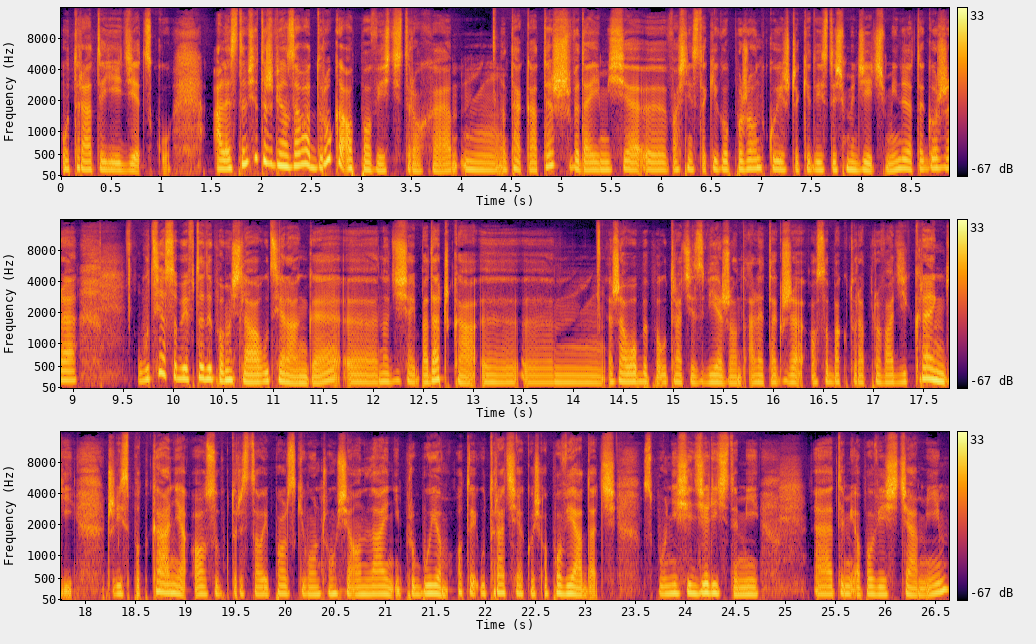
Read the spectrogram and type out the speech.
utraty jej dziecku. Ale z tym się też wiązała druga opowieść trochę, mm, taka też wydaje mi się y, właśnie z takiego porządku jeszcze, kiedy jesteśmy dziećmi, dlatego że Łucja sobie wtedy pomyślała, Łucja Lange, y, no dzisiaj badaczka y, y, żałoby po utracie zwierząt, ale także osoba, która prowadzi kręgi, czyli spotkania osób, które z całej Polski łączą się online i próbują o tej utracie jakoś opowiadać, wspólnie się dzielić tymi, e, tymi opowieściami.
